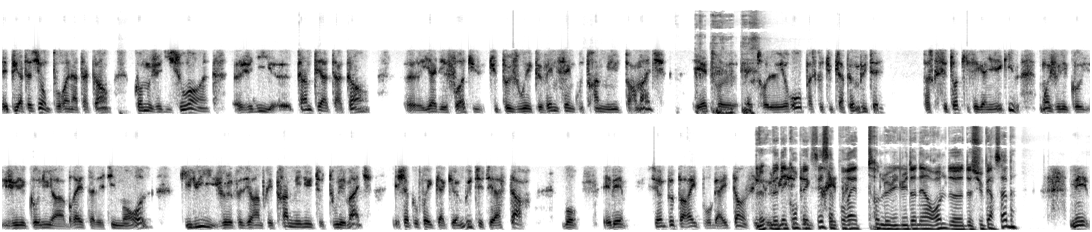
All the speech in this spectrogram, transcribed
et puis attention pour un attaquant comme je dis souvent hein, je dis euh, quand tu es attaquant euh, il y a des fois tu, tu peux jouer que 25 ou 30 minutes par match et être être le héros parce que tu claques un but hein. parce que c'est toi qui fais gagner l'équipe moi je l'ai co- je l'ai connu à Brest à Destine Montrose qui lui je le faisais rentrer 30 minutes tous les matchs et chaque fois il claquait un but c'était la star bon eh bien c'est un peu pareil pour Gaëtan Le, le décomplexé, ça pourrait être lui, donner un rôle de, de super sub? Mais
